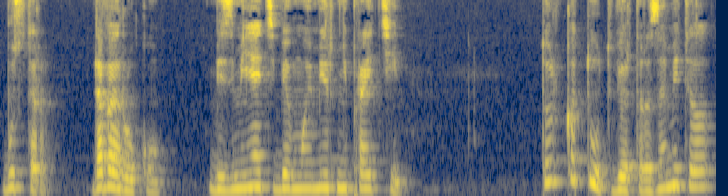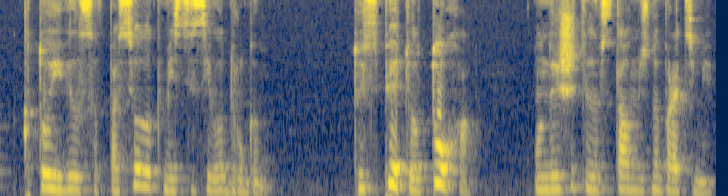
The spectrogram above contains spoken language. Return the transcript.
Бустер, давай руку. Без меня тебе мой мир не пройти». Только тут Вертер заметил, кто явился в поселок вместе с его другом. «Ты спятил, Тоха!» Он решительно встал между братьями.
